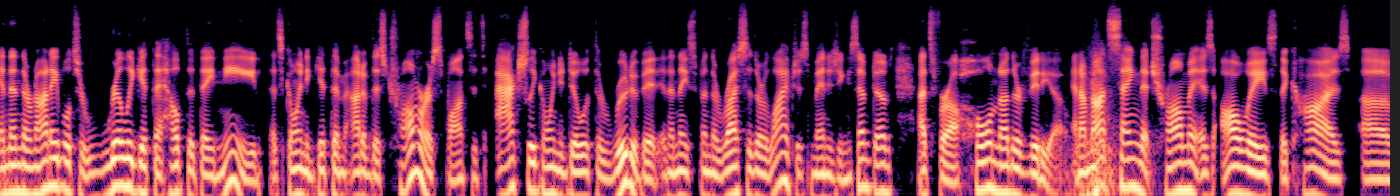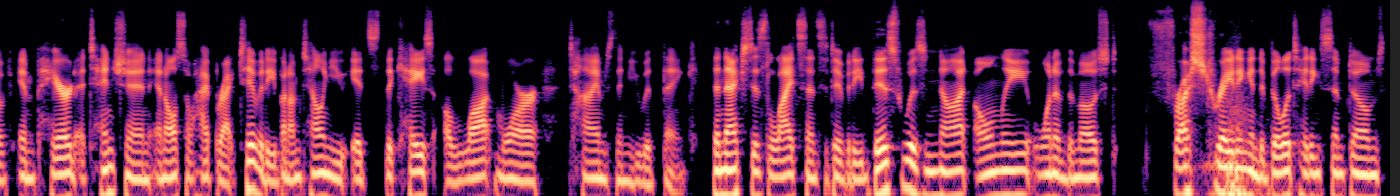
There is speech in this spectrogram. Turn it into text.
And then they're not able to really get the help that they need that's going to get them out of this trauma response. It's actually going to deal with the root of it. And then they spend the rest of their life just managing symptoms. That's for a whole nother video. And I'm not saying that trauma is always the cause of impaired attention and also hyperactivity, but I'm telling you, it's the case a lot more times than you would think. The next is light sensitivity. This was not only one of the most frustrating and debilitating symptoms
